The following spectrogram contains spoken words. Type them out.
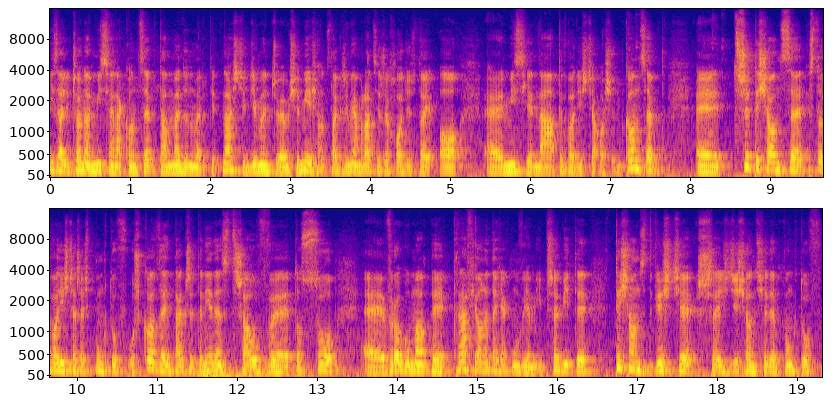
i zaliczona misja na koncepta medu numer 15, gdzie męczyłem się miesiąc. Także miałem rację, że chodzi tutaj o e, misję na T28 koncept. 3126 punktów uszkodzeń, także ten jeden strzał w to SU e, w rogu mapy trafiony, tak jak mówiłem, i przebity. 1267 punktów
